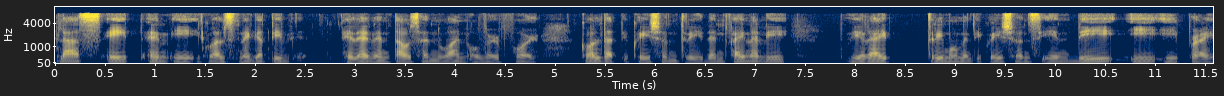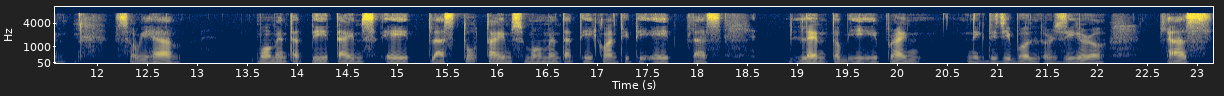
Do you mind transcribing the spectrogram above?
plus 8me equals negative 11,001 over 4. Call that equation 3. Then finally, we write three moment equations in D, E, E prime. So we have moment at D times 8 plus 2 times moment at E quantity 8 plus length of E, E prime negligible or 0 plus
